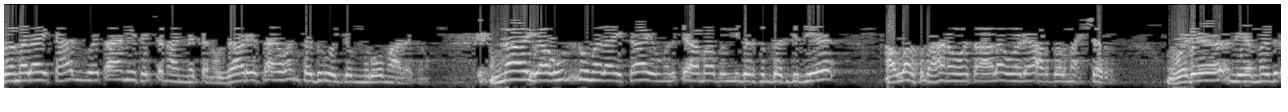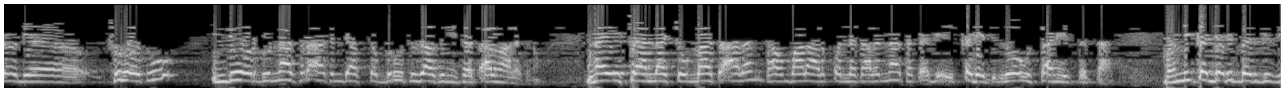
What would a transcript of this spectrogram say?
በመላእክት በጣም የተጨናነቀ ነው። ዛሬ ሳይሆን ተድሮ ጀምሮ ማለት ነው። እና ያ ሁሉ መላእክታ የውመል ቂያማ በሚደርስበት ጊዜ አላህ Subhanahu Wa Ta'ala ወደ አርضል ማህሸር ወደ የምድር የችሎቱ እንዲወርዱና ስርዓት እንዲያስከብሩ ትእዛዙን ይሰጣል ማለት ነው። እና ይቻ ያላቸው ባት ዓለም ታውን ባላ አልቆለታልና ተቀደድ ብሎ ውሳኔ ይሰጣል። በሚቀደድበት ጊዜ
